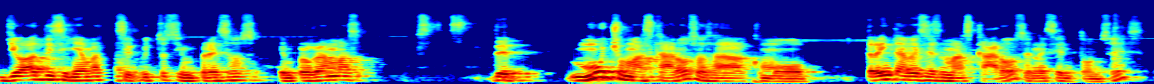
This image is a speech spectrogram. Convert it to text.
yo diseñaba circuitos impresos en programas de mucho más caros, o sea, como 30 veces más caros en ese entonces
